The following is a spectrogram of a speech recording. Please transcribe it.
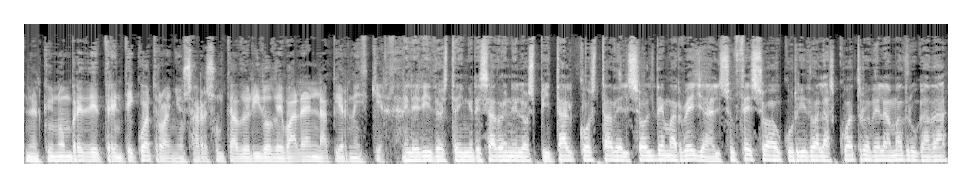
en el que un hombre de 34 años ha resultado herido de bala en la pierna izquierda. El herido está ingresado en el Hospital Costa del Sol de Marbella. El suceso ha ocurrido a las 4 de la madrugada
